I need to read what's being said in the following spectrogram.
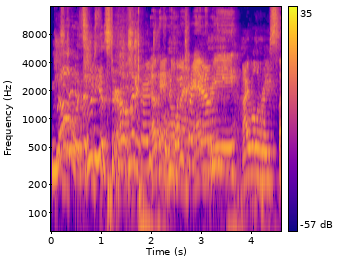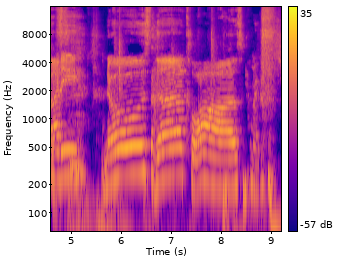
No, it's Lydia's turn. Oh, Lydia. Okay, hold on. right now. Everybody I will erase this. Buddy knows the claws. Oh my gosh.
